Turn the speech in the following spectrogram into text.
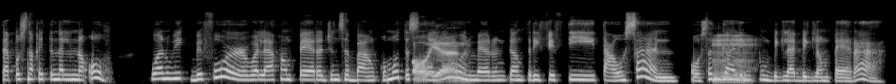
tapos nakita nila na, oh, one week before, wala kang pera dyan sa bangko mo. Tapos Oh, ngayon, yan. meron kang 350,000. O, saan Mm. galing pong bigla-biglang pera?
